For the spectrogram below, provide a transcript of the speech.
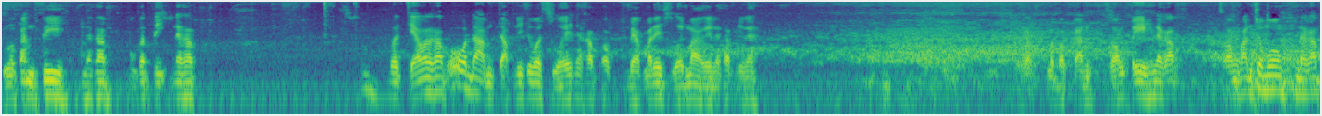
ตัวกันฟรีนะครับ ปกตินะครับเบอร์แจ๋วนะครับ โอ้ดามจับนี่ถือว่าสวยนะครับออกแบบมาได้สวยมากเลยนะครับนี่นะรับรับประกันสองปีนะครับสองพันชั่วโมงนะครับ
